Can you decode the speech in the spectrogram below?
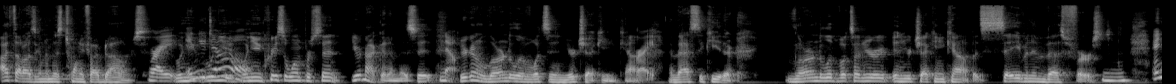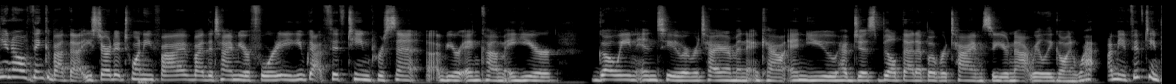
I thought I was going to miss twenty five dollars. Right. When you, And you when don't. when you increase it one percent, you're not going to miss it. No. You're going to learn to live what's in your checking account, Right. and that's the key there. Learn to live what's on your in your checking account, but save and invest 1st Mhm. And you know, think about that. You start at 25, by the time you're 40, you've got 15% of your income a year going into a retirement account and you have just built that up over time so you're not really going wow i mean 15%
